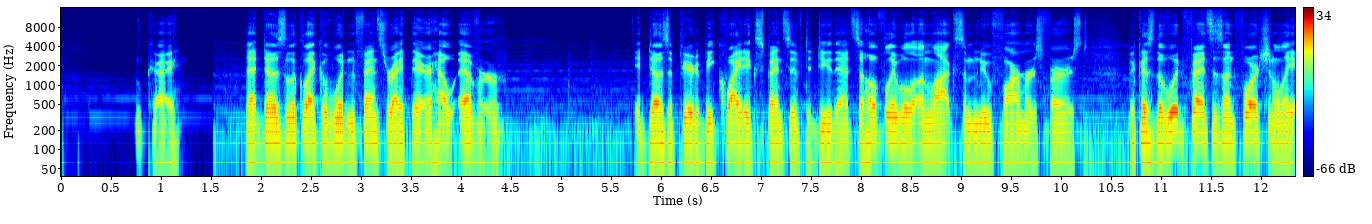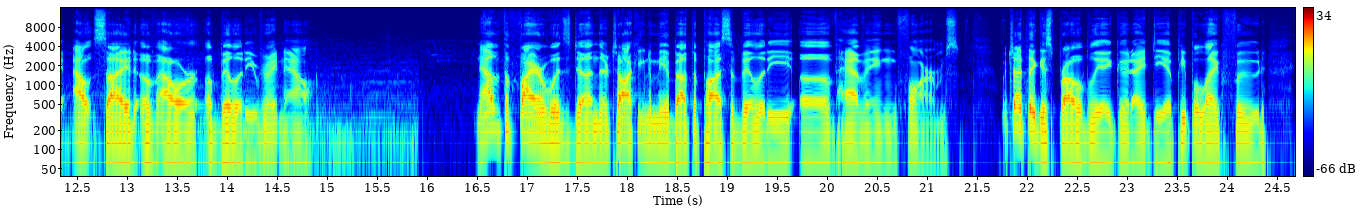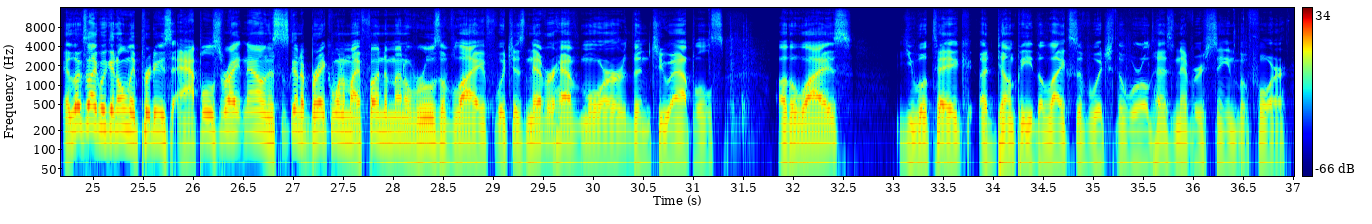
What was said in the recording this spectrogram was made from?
Okay, that does look like a wooden fence right there. However, it does appear to be quite expensive to do that. So hopefully we'll unlock some new farmers first because the wood fence is unfortunately outside of our ability right now. Now that the firewood's done, they're talking to me about the possibility of having farms, which I think is probably a good idea. People like food. It looks like we can only produce apples right now, and this is going to break one of my fundamental rules of life, which is never have more than two apples. Otherwise, you will take a dumpy the likes of which the world has never seen before.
